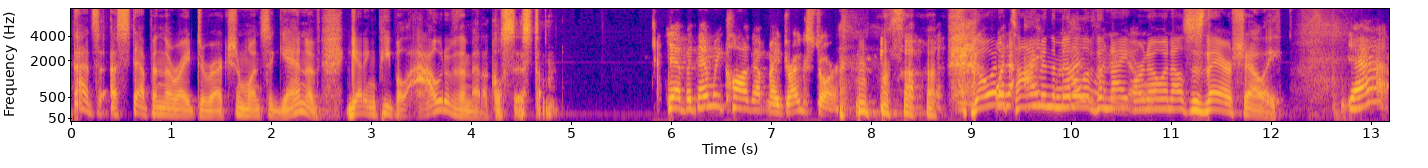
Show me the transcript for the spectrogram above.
that's a step in the right direction. Once again, of getting people out of the medical system. Yeah, but then we clog up my drugstore. so, Go at a time I, in the middle of the night know, where no one else is there, Shelley. Yeah,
